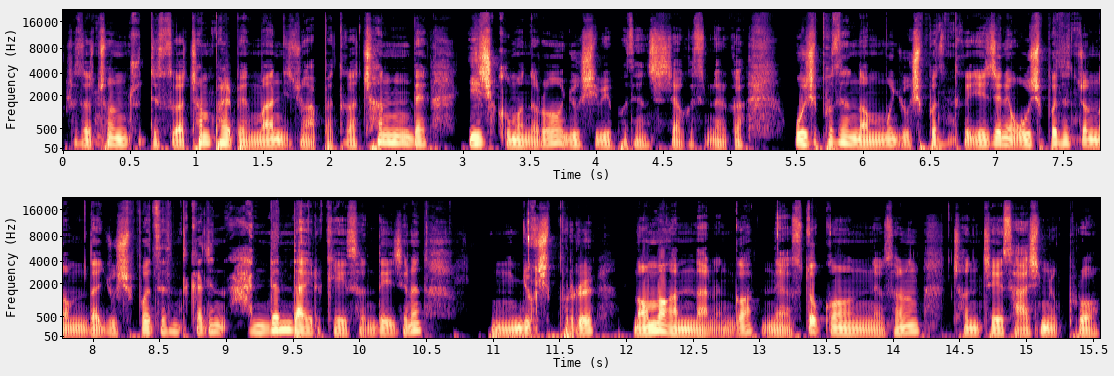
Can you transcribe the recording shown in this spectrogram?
그래서 총 주택수가 1,800만, 이중 아파트가 1,129만으로 62% 차지하고 있습니다. 그러니까 50% 넘고 60%가 예전에 50%좀 넘는다, 60%까지는 안 된다 이렇게 있었는데 이제는 60%를 음, 넘어간다는 거. 네, 수도권에서는 전체의 46%,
